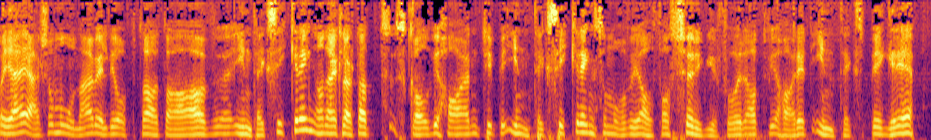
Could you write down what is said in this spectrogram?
Og jeg er som Mona er veldig opptatt av inntektssikring. Og det er klart at skal vi ha en type inntektssikring, så må vi iallfall sørge for at vi har et inntektsbegrep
